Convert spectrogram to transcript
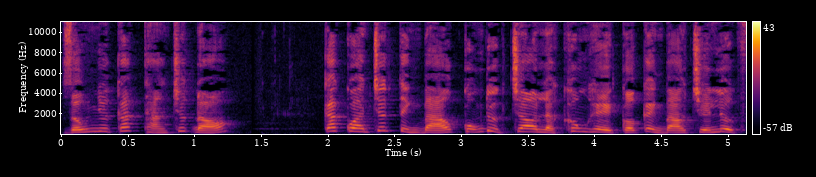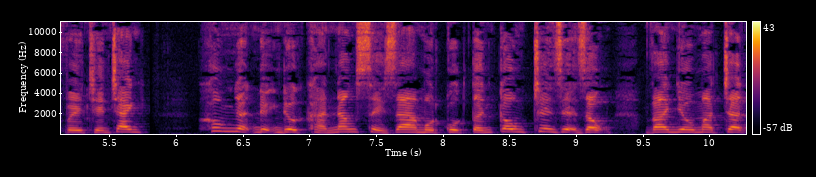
giống như các tháng trước đó. Các quan chức tình báo cũng được cho là không hề có cảnh báo chiến lược về chiến tranh, không nhận định được khả năng xảy ra một cuộc tấn công trên diện rộng và nhiều mặt trận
